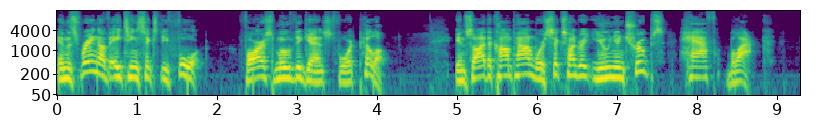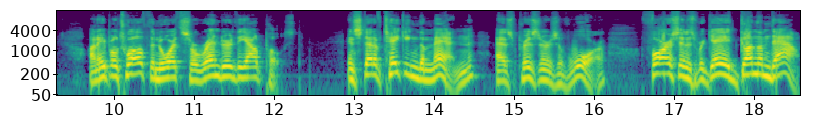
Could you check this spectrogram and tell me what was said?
In the spring of 1864, Forrest moved against Fort Pillow. Inside the compound were 600 Union troops, half black. On April 12th, the North surrendered the outpost. Instead of taking the men as prisoners of war, Forrest and his brigade gunned them down.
